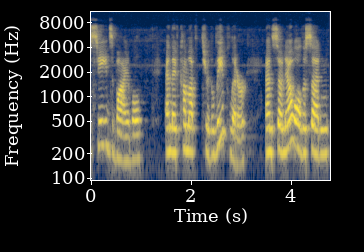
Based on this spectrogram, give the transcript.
seeds viable and they've come up through the leaf litter and so now all of a sudden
